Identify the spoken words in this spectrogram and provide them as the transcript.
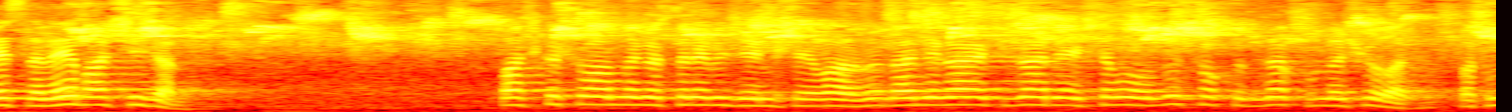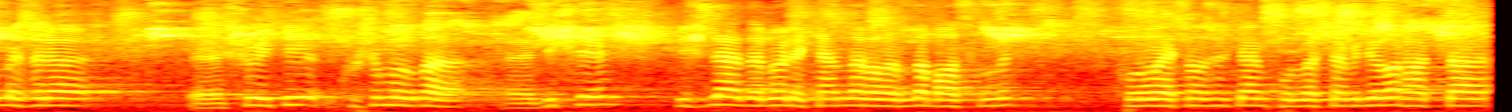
beslemeye başlayacağım. Başka şu anda gösterebileceğim bir şey var mı? Bence gayet güzel bir eşleme oldu. Çok da güzel kurlaşıyorlar. Bakın mesela e, şu iki kuşumuz da e, dişi. Dişiler de böyle kendi aralarında baskınlık kurmaya çalışırken kurlaşabiliyorlar. Hatta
